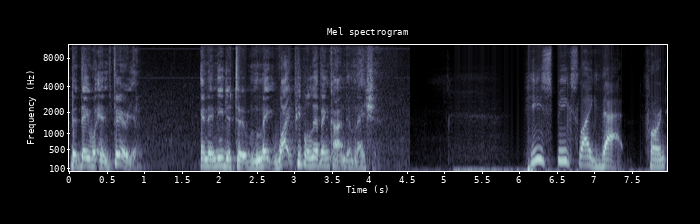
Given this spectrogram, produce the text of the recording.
that they were inferior. And they needed to make white people live in condemnation. He speaks like that for an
